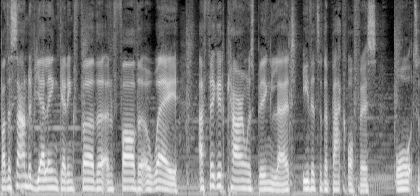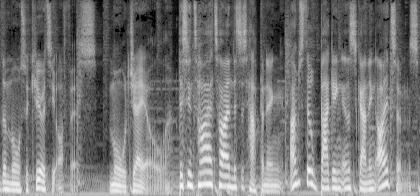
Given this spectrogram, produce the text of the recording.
By the sound of yelling getting further and farther away, I figured Karen was being led either to the back office or to the mall security office more jail. This entire time this is happening, I'm still bagging and scanning items,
